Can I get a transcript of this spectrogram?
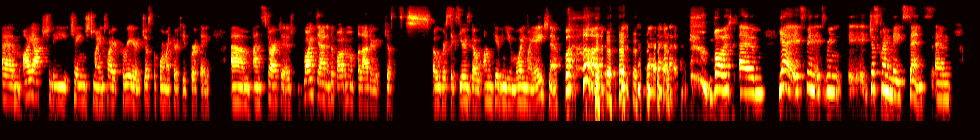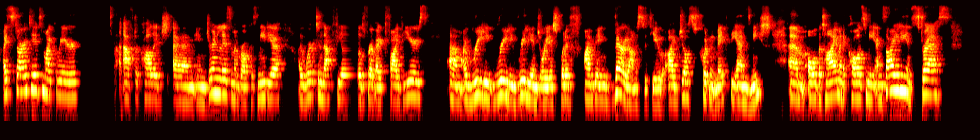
um, I actually changed my entire career just before my 30th birthday um, and started right down at the bottom of the ladder just over six years ago. I'm giving you away my age now. but um, yeah, it's been, it's been, it just kind of made sense. Um, I started my career after college um, in journalism and broadcast media. I worked in that field for about five years. Um, I really, really, really enjoyed it. But if I'm being very honest with you, I just couldn't make the ends meet um, all the time. And it caused me anxiety and stress.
